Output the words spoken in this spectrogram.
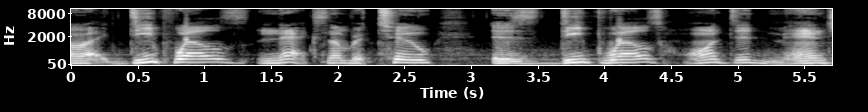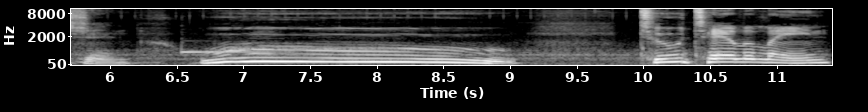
Alright, Deep Wells next. Number two is Deep Wells Haunted Mansion. Ooh. Two Taylor Lane,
